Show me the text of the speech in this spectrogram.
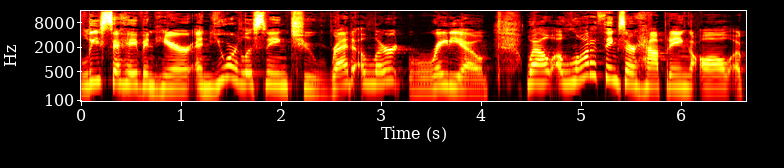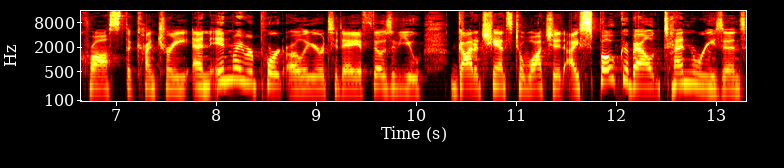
Lisa Haven here, and you are listening to Red Alert Radio. Well, a lot of things are happening all across the country. And in my report earlier today, if those of you got a chance to watch it, I spoke about 10 reasons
